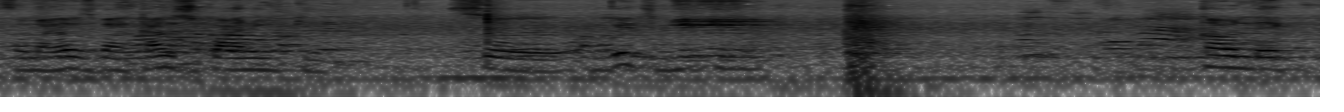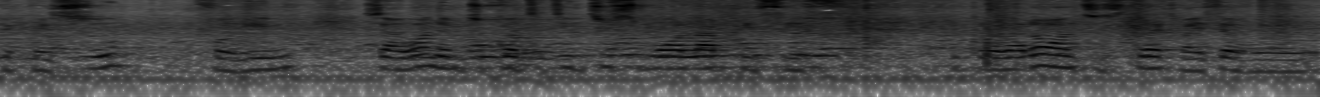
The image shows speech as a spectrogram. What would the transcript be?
for my husband. Can't again. So I'm going to be making cow leg pepper soup for him. So I want them to cut it into smaller pieces because I don't want to stress myself on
